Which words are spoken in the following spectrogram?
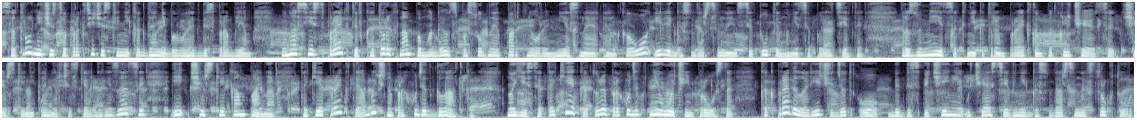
Сотрудничество практически никогда не бывает без проблем. У нас есть проекты, в которых нам помогают способные партнеры, местные НКО или государственные институты, муниципалитеты. Разумеется, к некоторым проектам подключаются чешские некоммерческие организации и чешские компании. Такие проекты обычно проходят гладко, но есть и такие, которые проходят не очень просто. Как правило, речь идет о обеспечении участия в них государственных структур.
